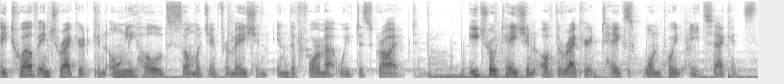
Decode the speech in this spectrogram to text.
A 12-inch record can only hold so much information in the format we've described. Each rotation of the record takes 1.8 seconds.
